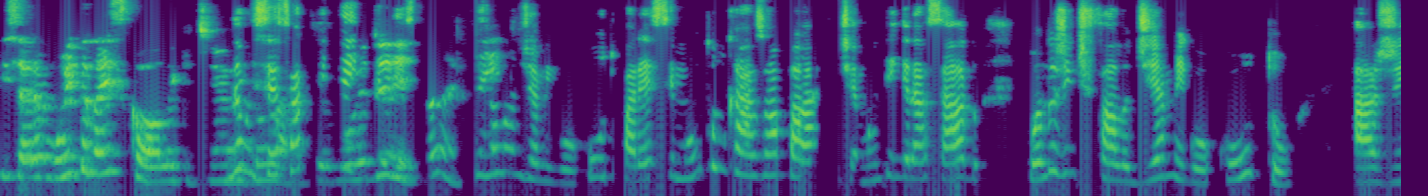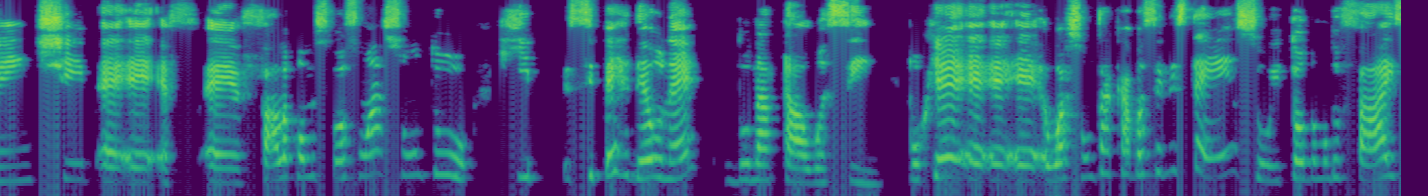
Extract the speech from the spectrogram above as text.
Isso era muito na escola que tinha Não, e você sabe eu que é interessante? Falando de amigo oculto, parece muito um caso à parte. É muito engraçado. Quando a gente fala de amigo oculto, a gente é, é, é, é, fala como se fosse um assunto que se perdeu, né? Do Natal, assim. Porque é, é, o assunto acaba sendo extenso e todo mundo faz,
